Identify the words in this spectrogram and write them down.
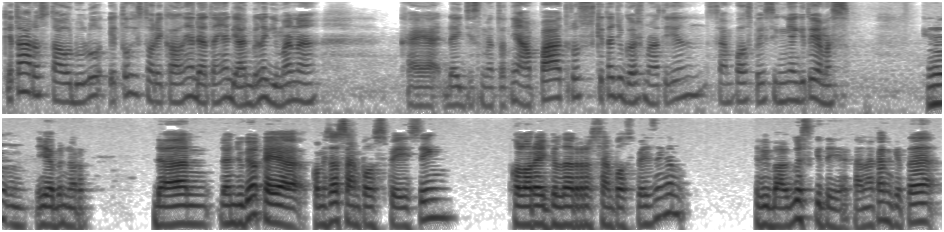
kita harus tahu dulu itu historicalnya datanya diambilnya gimana. Kayak digest methodnya apa, terus kita juga harus merhatiin sample spacingnya gitu ya mas? Mm -mm, iya benar. Dan dan juga kayak kalau misalnya sample spacing, kalau regular sample spacing kan lebih bagus gitu ya, karena kan kita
